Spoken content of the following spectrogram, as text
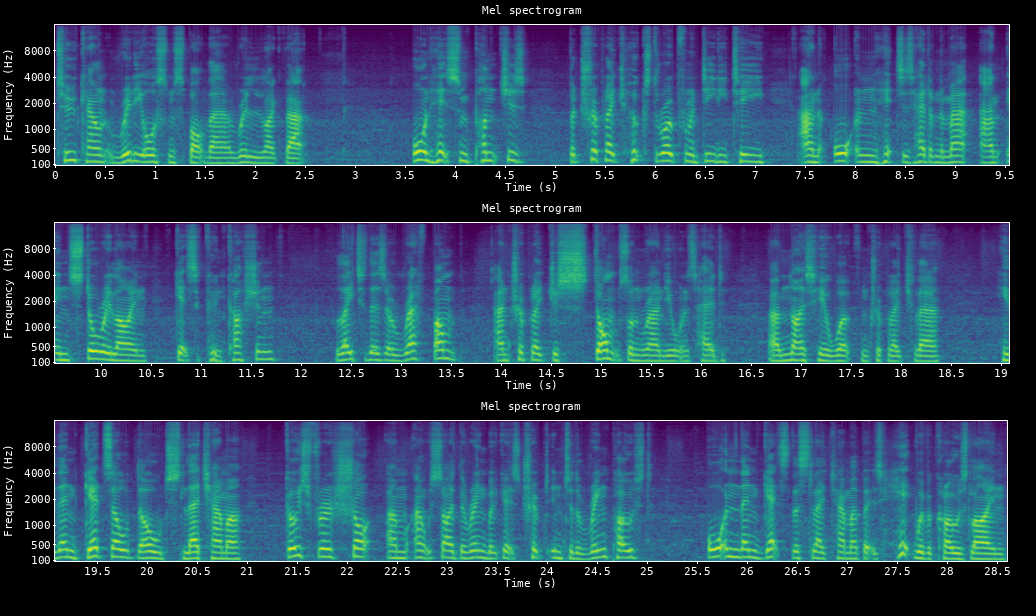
two count. Really awesome spot there. Really like that. Orton hits some punches, but Triple H hooks the rope from a DDT and Orton hits his head on the mat and in storyline gets a concussion. Later, there's a ref bump, and Triple H just stomps on Randy Orton's head. Um, nice heel work from Triple H there. He then gets old the old sledgehammer, goes for a shot um, outside the ring, but gets tripped into the ring post. Orton then gets the sledgehammer, but is hit with a clothesline,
